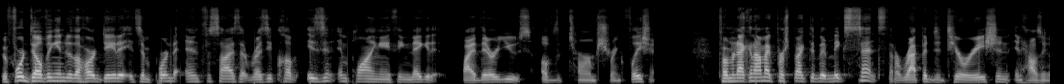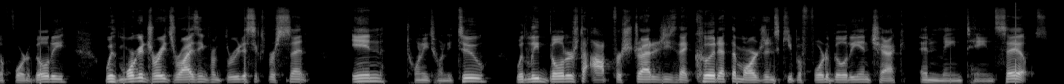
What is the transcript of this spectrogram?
Before delving into the hard data, it's important to emphasize that Resi Club isn't implying anything negative by their use of the term shrinkflation. From an economic perspective, it makes sense that a rapid deterioration in housing affordability, with mortgage rates rising from 3 to 6% in 2022, would lead builders to opt for strategies that could, at the margins, keep affordability in check and maintain sales.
